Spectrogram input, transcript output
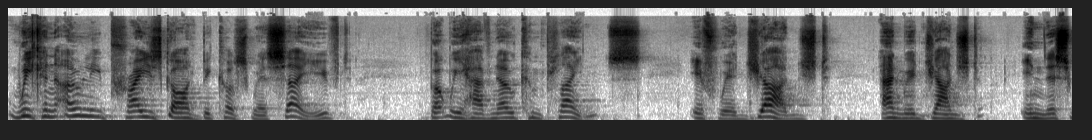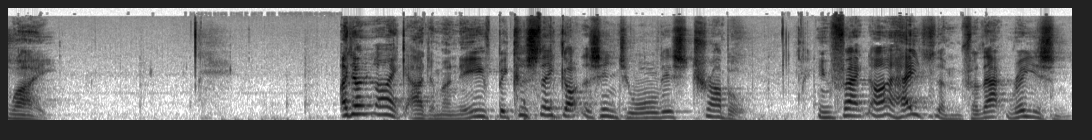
we can only praise God because we're saved but we have no complaints if we're judged and we're judged in this way. I don't like Adam and Eve because they got us into all this trouble. In fact, I hate them for that reason.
